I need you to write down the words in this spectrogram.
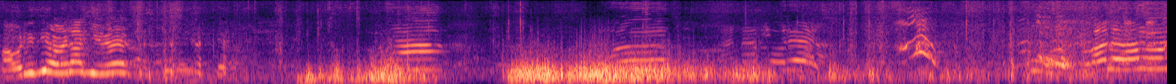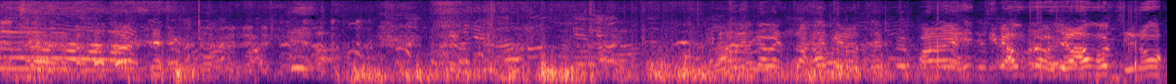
Mauricio, ven aquí, ven. Una, dos y tres. Vale, vale, vale, vale, vale. La única ventaja es que no estén preparados y tiramos nos llevamos, si no.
